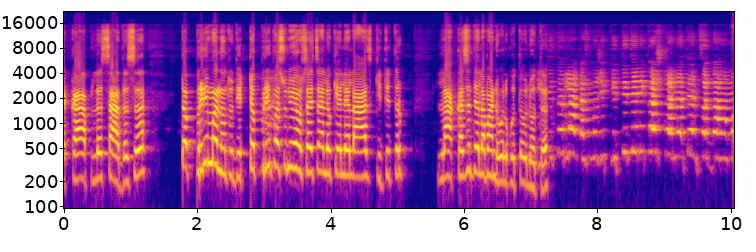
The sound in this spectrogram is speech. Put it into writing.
एका आपलं साधस टपरी म्हणत होती. टपरीपासून व्यवसाय चालू केलेला. आज किती तर लाखाचं त्याला भांडवल गुंतवलं होतं. म्हणजे किती त्यांनी कष्टानं त्यांचा घाम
